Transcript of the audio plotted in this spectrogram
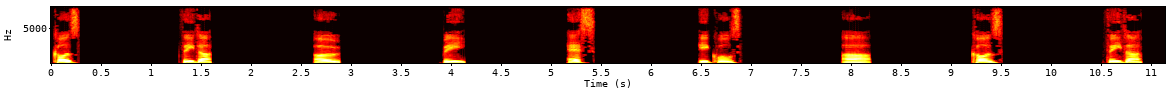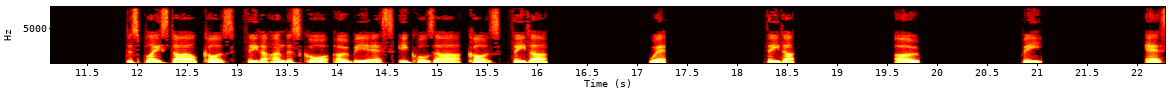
cos theta O B S equals R cos theta display style cos theta underscore obs equals r cos theta where theta o b s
